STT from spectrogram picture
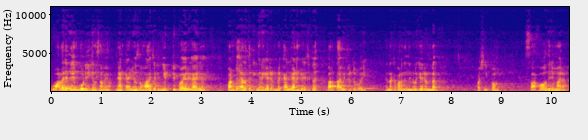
വളരെയധികം കൂടിയിരിക്കുന്ന സമയം. ഞാൻ കഴിഞ്ഞ ദിവസം വായിച്ചിട്ട് ഞെട്ടിപ്പോയൊരു കാര്യം. പണ്ട് കാലത്തൊക്കെ ഇങ്ങനെ കേട്ടിട്ടുണ്ട് കല്യാണം കഴിച്ചിട്ട് ഭർത്താവ് വിട്ടിട്ട് പോയി. എന്നൊക്കെ പറഞ്ഞ് നിങ്ങൾ കേട്ടിട്ടുണ്ട്. പക്ഷെ ഇപ്പം സഹോദരിമാരാണ്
